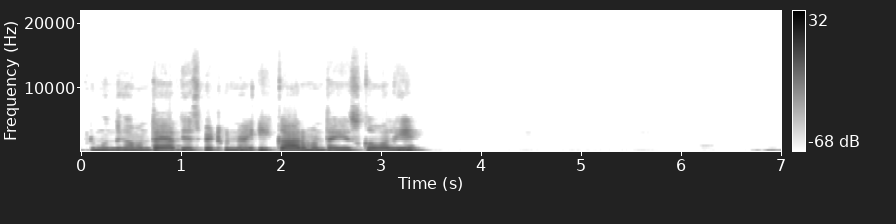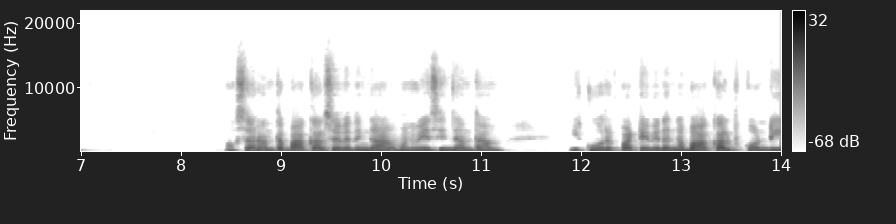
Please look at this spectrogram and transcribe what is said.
ఇప్పుడు ముందుగా మనం తయారు చేసి పెట్టుకున్న ఈ కారం అంతా వేసుకోవాలి. ఒకసారి అంతా బాగా కలిసే విధంగా మనం వేసిందంతా ఈ కూరకు పట్టే విధంగా బాగా కలుపుకోండి.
